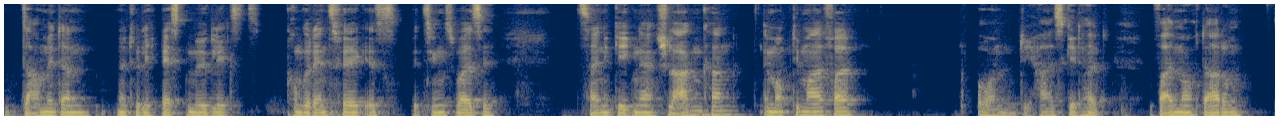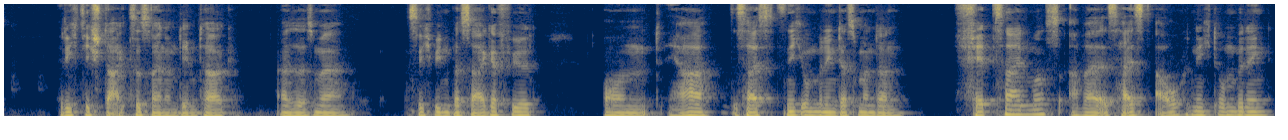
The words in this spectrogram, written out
damit dann natürlich bestmöglichst konkurrenzfähig ist, beziehungsweise seine Gegner schlagen kann im Optimalfall. Und ja, es geht halt vor allem auch darum, richtig stark zu sein an dem Tag. Also, dass man sich wie ein Berserker fühlt. Und ja, das heißt jetzt nicht unbedingt, dass man dann fett sein muss, aber es heißt auch nicht unbedingt,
